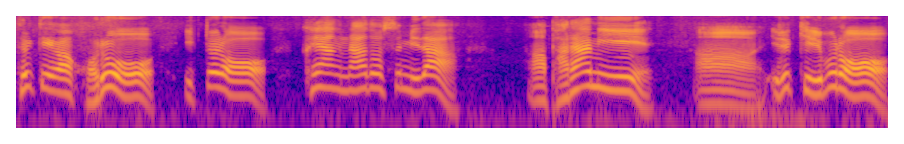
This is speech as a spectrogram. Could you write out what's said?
들깨가 고루 익도록 그냥 놔뒀습니다. 아, 바람이 아, 이렇게 일부러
